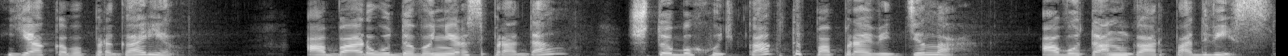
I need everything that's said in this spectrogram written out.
якобы прогорел. Оборудование распродал, чтобы хоть как-то поправить дела, а вот ангар подвис.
